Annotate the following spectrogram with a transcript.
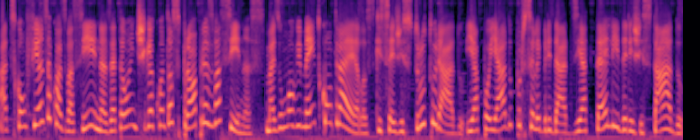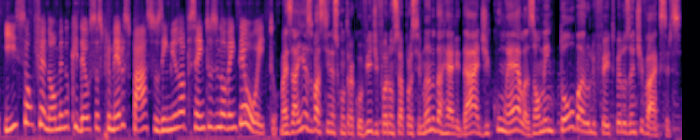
A desconfiança com as vacinas é tão antiga quanto as próprias vacinas, mas um movimento contra elas que seja estruturado e apoiado por celebridades e até líderes de Estado, isso é um fenômeno que deu seus primeiros passos em 19 1998. Mas aí as vacinas contra a Covid foram se aproximando da realidade e com elas aumentou o barulho feito pelos antivaxers.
